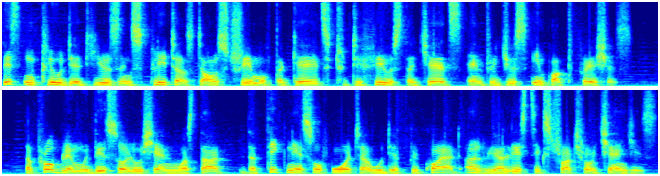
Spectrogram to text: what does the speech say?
This included using splitters downstream of the gates to diffuse the jets and reduce impact pressures. The problem with this solution was that the thickness of water would have required unrealistic structural changes,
